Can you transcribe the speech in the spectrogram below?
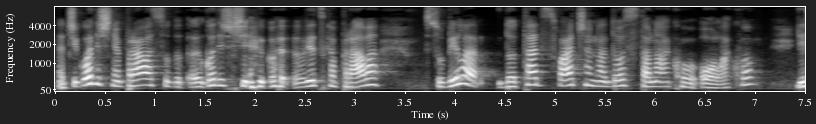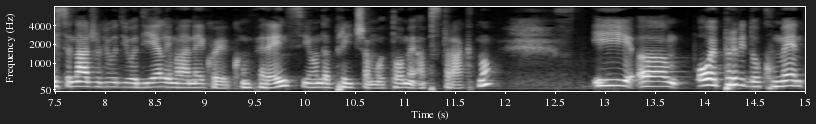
Znači godišnja prava su, godišnja ljudska prava su bila do tad shvaćana dosta onako olako, gdje se nađu ljudi u odijelima na nekoj konferenciji, onda pričamo o tome abstraktno. I um, ovo je prvi dokument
